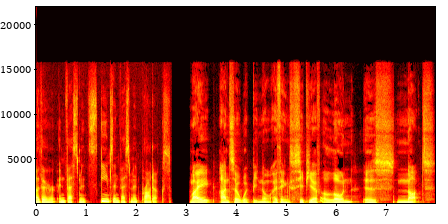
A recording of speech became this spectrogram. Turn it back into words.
other investment schemes, investment products? My answer would be no. I think CPF alone is not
